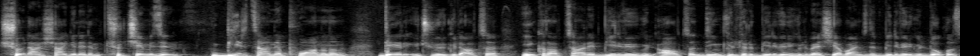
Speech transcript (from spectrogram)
Şöyle aşağı gelelim. Türkçemizin bir tane puanının değeri 3,6, inkılap tarihi 1,6, din kültürü 1,5, yabancı dil 1,9,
